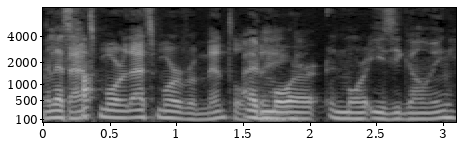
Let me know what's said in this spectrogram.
And that's ho- more. That's more of a mental. and thing. more and more easygoing.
